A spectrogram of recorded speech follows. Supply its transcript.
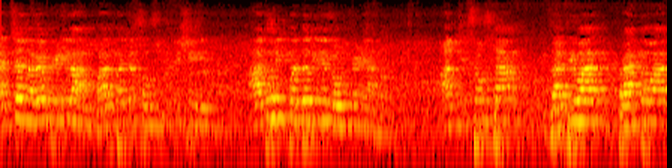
आजच्या नव्या पिढीला भारताच्या संस्कृतीशी आधुनिक पद्धतीने जोडून देणे आहे. आमची संस्था जातीवाद प्रांतवाद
